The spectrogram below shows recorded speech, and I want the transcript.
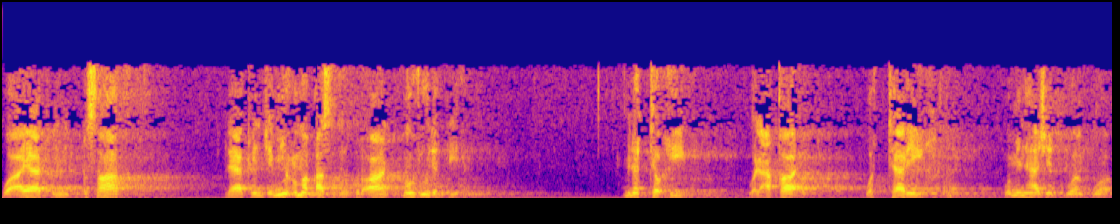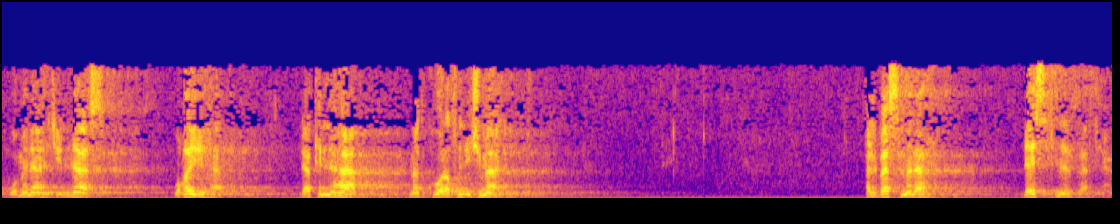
وآيات قصار لكن جميع مقاصد القرآن موجودة فيها. من التوحيد والعقائد والتاريخ ومنهاج ومناهج الناس وغير هذا لكنها مذكورة إجمالا. البسملة ليست من الفاتحة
